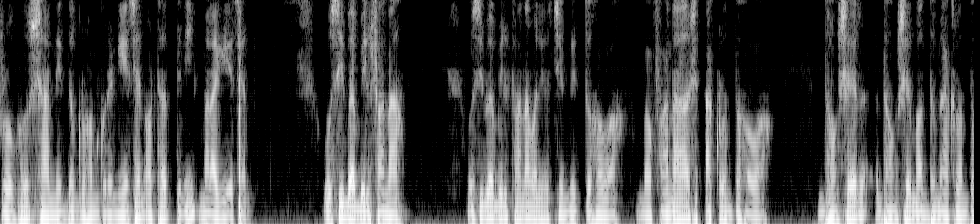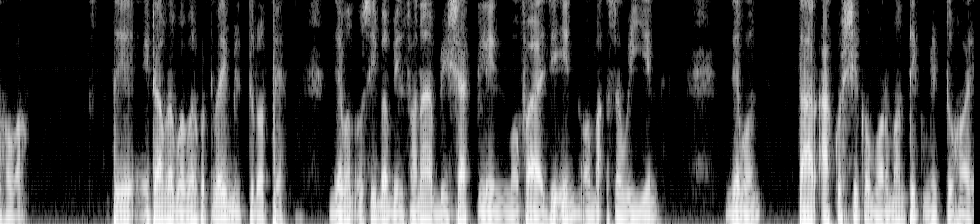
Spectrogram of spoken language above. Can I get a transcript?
প্রভুর সান্নিধ্য গ্রহণ করে নিয়েছেন, অর্থাৎ তিনি মারা গিয়েছেন। ওসিবা বিল ফানা। ওসিবা বিল ফানা মানে হচ্ছে মৃত্যু হওয়া বা ফানা আক্রান্ত হওয়া, ধ্বংসের ধ্বংসের মাধ্যমে আক্রান্ত হওয়া। তো এটা আমরা ব্যবহার করতে পারি মৃত্যুর অর্থে। যেমন ওসিবা বিল ফানা বিশাক বিশাকলিন মোফাজিন ও মাসাউইন যেমন তার আকস্মিক ও মর্মান্তিক মৃত্যু হয়।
